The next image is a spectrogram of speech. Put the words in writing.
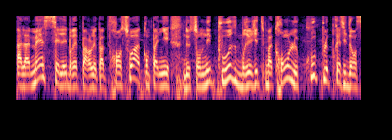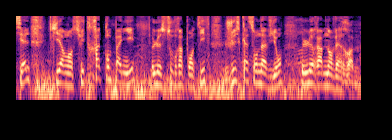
à la messe célébrée par le pape François, accompagné de son épouse Brigitte Macron le couple présidentiel qui a ensuite raccompagné le souverain pontife jusqu'à son avion, le ramenant vers Rome.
